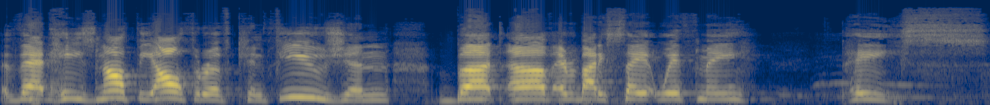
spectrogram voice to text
that he's not the author of confusion, but of, everybody say it with me, peace.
